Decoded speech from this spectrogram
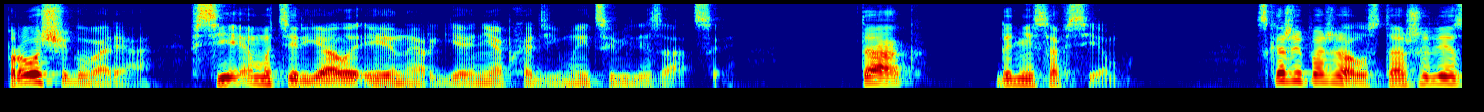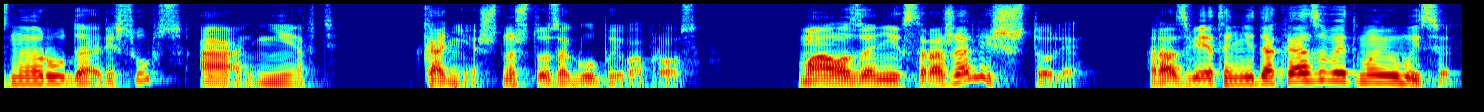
Проще говоря, все материалы и энергия, необходимые цивилизации. Так, да не совсем. Скажи, пожалуйста, а железная руда – ресурс? А нефть? Конечно, что за глупый вопрос. Мало за них сражались, что ли? Разве это не доказывает мою мысль?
